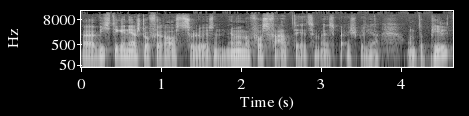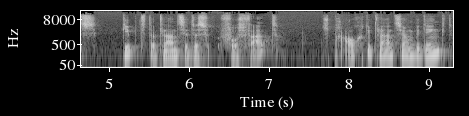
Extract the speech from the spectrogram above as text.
äh, wichtige Nährstoffe rauszulösen. Nehmen wir mal Phosphate jetzt mal als Beispiel her. Und der Pilz gibt der Pflanze das Phosphat, das braucht die Pflanze unbedingt,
